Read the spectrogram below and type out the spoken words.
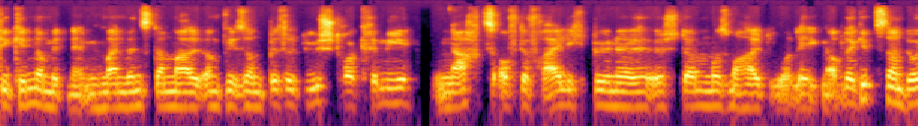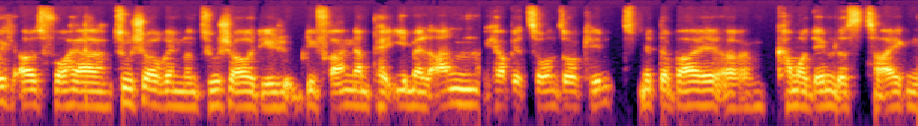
die Kinder mitnehmen. Ich meine, wenn es dann mal irgendwie so ein bisschen düsterer Krimi nachts auf der Freilichtbühne ist, dann muss man halt überlegen. Aber da gibt es dann durchaus vorher Zuschauerinnen und Zuschauer, die, die fragen dann per E-Mail an, ich habe jetzt so und so ein Kind mit dabei, äh, kann man dem das zeigen?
